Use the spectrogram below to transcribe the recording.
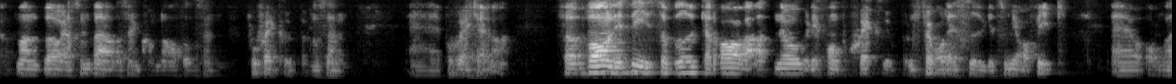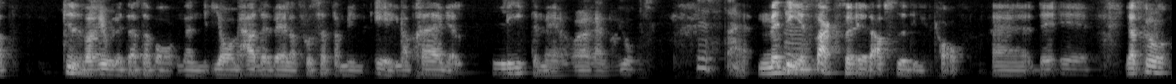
att man börjar som värd och sen koordinator och sen projektgruppen och sen eh, projektledare. För vanligtvis så brukar det vara att någon ifrån projektgruppen får det suget som jag fick. Eh, om att gud vad roligt detta var, men jag hade velat få sätta min egna prägel lite mer än vad jag redan har gjort. Just det. Med det Mm. sagt så är det absolut inget krav. Eh, Det är, jag tror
